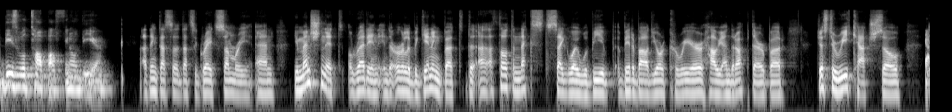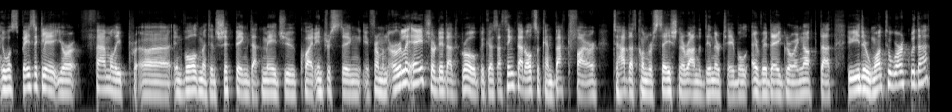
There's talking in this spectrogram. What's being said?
these will top off, you know, the year. I think that's a that's a great summary. And you mentioned it already in, in the early beginning, but the, I thought the next segue would be a bit about your career, how you ended up there. But just to recap, so yeah. it was basically your family uh, involvement in shipping that made you quite interesting from an early age, or did that grow? Because I think that also can backfire to have that conversation around the dinner table every day growing up. That you either want to work with that,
